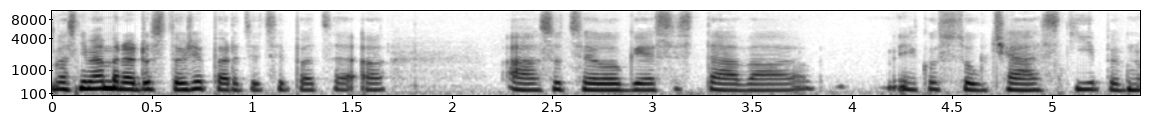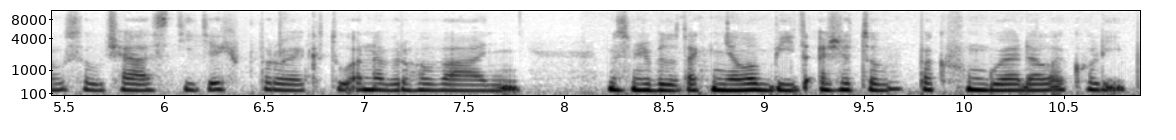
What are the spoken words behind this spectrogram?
vlastně mám radost toho, že participace a, a sociologie se stává jako součástí, pevnou součástí těch projektů a navrhování. Myslím, že by to tak mělo být a že to pak funguje daleko líp.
